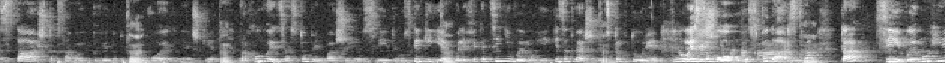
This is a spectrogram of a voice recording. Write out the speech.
стаж, так само відповідно до трудової книжки. Так. Враховується ступінь вашої освіти, оскільки є Так. кваліфікаційні вимоги, які затверджені в структурі лісового господарства. Ага. Так, ці вимоги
